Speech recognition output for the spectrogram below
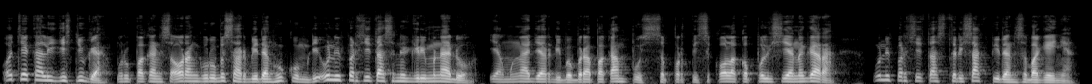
Oce Kaligis juga merupakan seorang guru besar bidang hukum di Universitas Negeri Manado yang mengajar di beberapa kampus seperti Sekolah Kepolisian Negara, Universitas Trisakti, dan sebagainya.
